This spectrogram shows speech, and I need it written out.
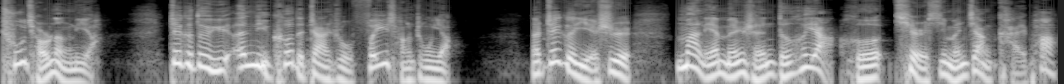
出球能力啊，这个对于恩里克的战术非常重要。那这个也是曼联门神德赫亚和切尔西门将凯帕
